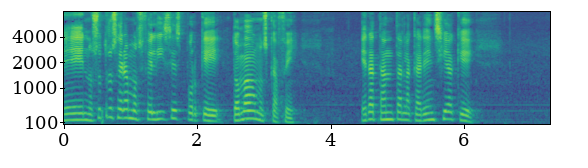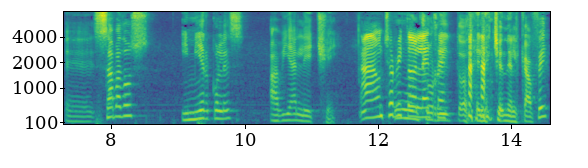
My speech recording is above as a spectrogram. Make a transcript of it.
Eh, nosotros éramos felices porque tomábamos café. Era tanta la carencia que eh, sábados y miércoles había leche. Ah, un chorrito un de leche. chorrito de leche en el café.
